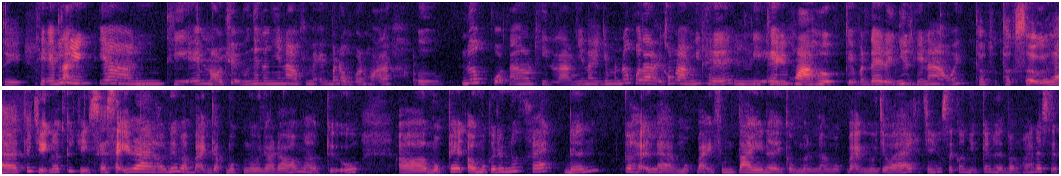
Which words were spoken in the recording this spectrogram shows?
thì thì em lại yeah, ừ. thì em nói chuyện với người ta như nào khi mà em bất đồng văn hóa là ừ nước của tao thì làm như này nhưng mà nước của tao lại không làm như thế. Ừ, thì, thì em hòa hợp cái vấn đề đấy như thế nào ấy? Thật thật sự là cái chuyện đó cái chuyện sẽ xảy ra thôi. Nếu mà bạn gặp một người nào đó mà kiểu uh, một cái ở một cái đất nước khác đến có thể là một bạn phương tây này còn mình là một bạn người châu á thì chắc sẽ có những cái nền văn hóa nó sẽ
